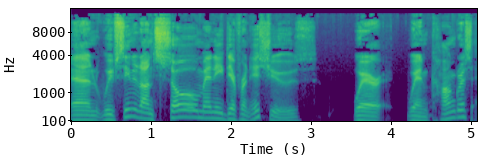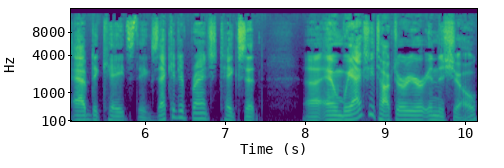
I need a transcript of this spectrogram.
And we've seen it on so many different issues where when Congress abdicates, the executive branch takes it. Uh, and we actually talked earlier in the show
